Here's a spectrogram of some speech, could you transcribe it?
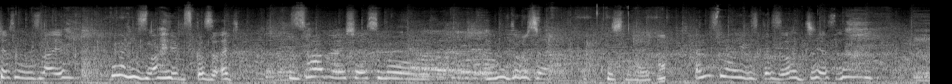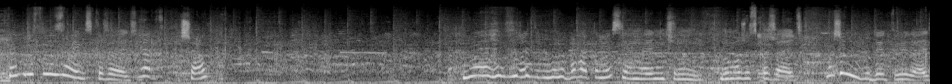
Чесно, не знаю. Я не знаю, як сказати. Згадую щось, ну, не дуже. Не знаю. Я не знаю, як сказати, чесно. Я просто не знаю, як сказати. Що? Ну, я вроді багато мислів, але я нічого не, можу сказати. Може, не буду відповідати?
